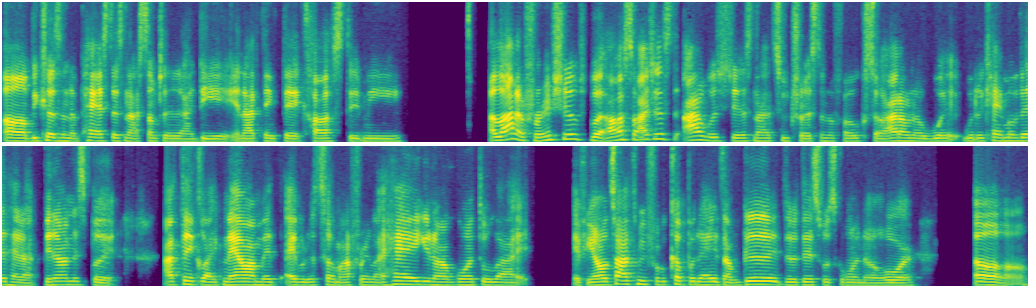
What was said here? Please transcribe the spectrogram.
Uh, because in the past that's not something that I did. And I think that costed me a lot of friendships, but also I just I was just not too trusting of folks. So I don't know what would have came of that had I been honest. But I think like now I'm able to tell my friend like, hey, you know, I'm going through a lot. If you don't talk to me for a couple days, I'm good. This was going on, or uh,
